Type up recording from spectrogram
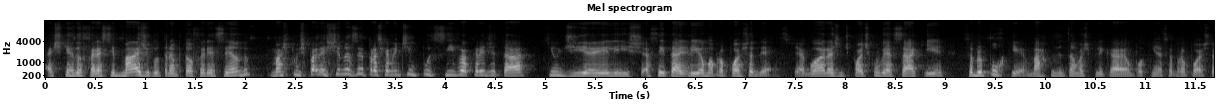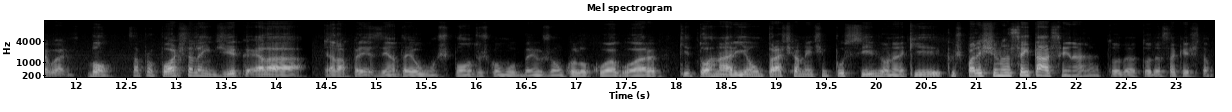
a esquerda oferece mais do que o Trump está oferecendo, mas para os palestinos é praticamente impossível acreditar acreditar que um dia eles aceitariam uma proposta dessa. E agora a gente pode conversar aqui sobre o porquê. Marcos então vai explicar um pouquinho essa proposta agora. Bom, essa proposta ela indica, ela, ela apresenta alguns pontos, como bem o João colocou agora, que tornariam praticamente impossível, né, que, que os palestinos aceitassem, né, toda, toda essa questão.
